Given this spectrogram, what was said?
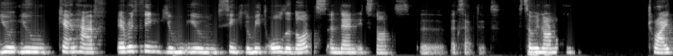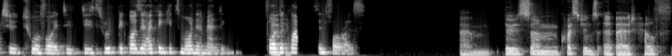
you you can have everything you you think you meet all the dots and then it's not uh, accepted so okay. we normally try to to avoid this route because i think it's more demanding for okay. the clients and for us um, there's some questions about health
